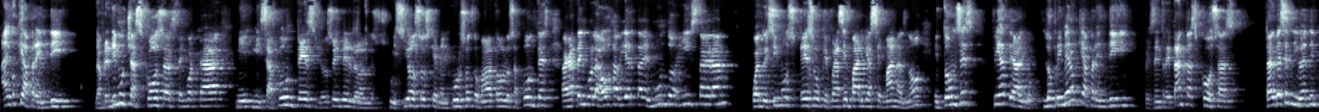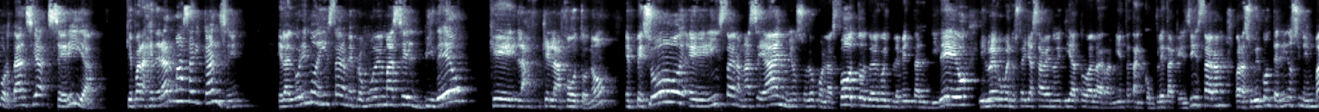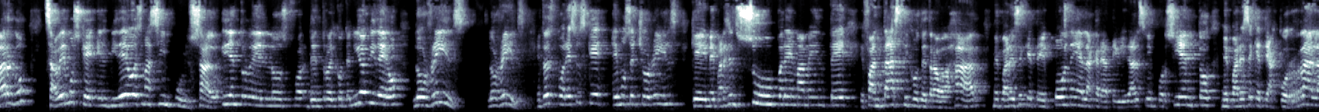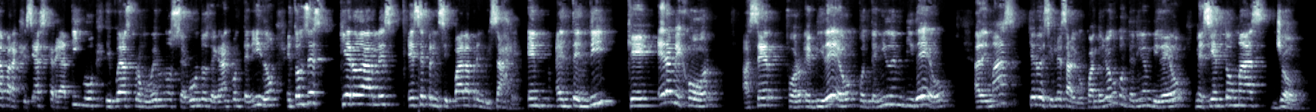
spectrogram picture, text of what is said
algo que aprendí Aprendí muchas cosas, tengo acá mis apuntes, yo soy de los juiciosos que en el curso tomaba todos los apuntes. Acá tengo la hoja abierta del mundo en Instagram cuando hicimos eso que fue hace varias semanas, ¿no? Entonces, fíjate algo, lo primero que aprendí, pues entre tantas cosas, tal vez el nivel de importancia sería que para generar más alcance, el algoritmo de Instagram me promueve más el video que la, que la foto, ¿no? Empezó eh, Instagram hace años solo con las fotos, luego implementa el video y luego, bueno, ustedes ya saben hoy día toda la herramienta tan completa que es Instagram para subir contenido. Sin embargo, sabemos que el video es más impulsado y dentro, de los, dentro del contenido de video, los reels los reels. Entonces, por eso es que hemos hecho reels que me parecen supremamente fantásticos de trabajar. Me parece que te pone a la creatividad al 100%. Me parece que te acorrala para que seas creativo y puedas promover unos segundos de gran contenido. Entonces, quiero darles ese principal aprendizaje. entendí que era mejor hacer video, contenido en video. Además, quiero decirles algo, cuando yo hago contenido en video, me siento más yo.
